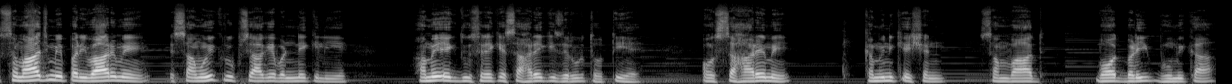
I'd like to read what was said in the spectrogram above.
समाज में, परिवार में सामूहिक रूप से आगे बढ़ने के लिए हमें एक दूसरे के सहारे की ज़रूरत होती है, और सहारे में कम्युनिकेशन संवाद बहुत बड़ी भूमिका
